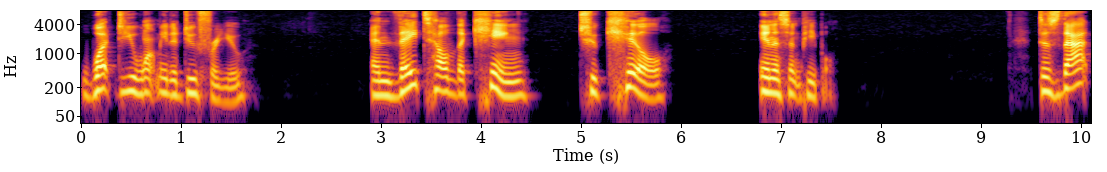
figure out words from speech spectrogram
What do you want me to do for you? And they tell the king to kill innocent people. Does that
